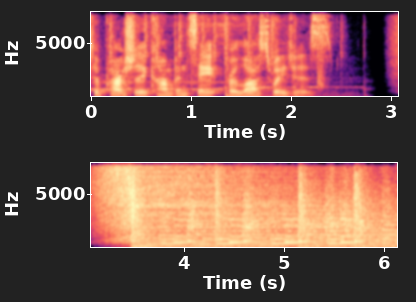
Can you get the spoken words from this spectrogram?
to partially compensate for lost wages. Música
